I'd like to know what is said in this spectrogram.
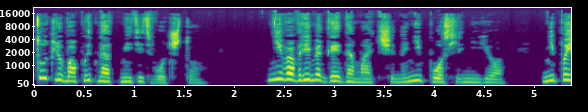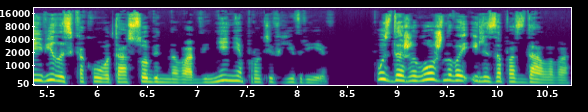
Тут любопытно отметить вот что. Ни во время Гайдамаччины, ни после нее не появилось какого-то особенного обвинения против евреев, пусть даже ложного или запоздалого,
